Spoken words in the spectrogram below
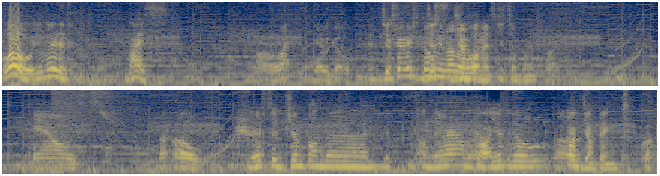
Whoa! You made it. Nice. Alright, there we go. Just, there is coming just jump on it. Just jump on it. Alright. Down. But, oh, You have to jump on the, the on there on the car. You have to go Oh. cock jumping. cock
